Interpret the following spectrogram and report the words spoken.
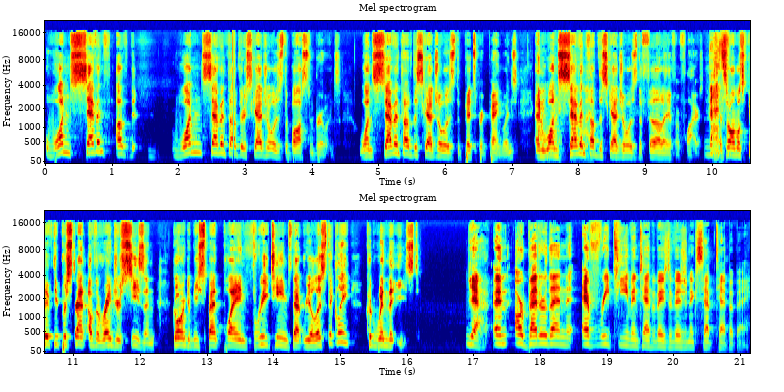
one seventh of the, one seventh of their schedule is the Boston Bruins. One seventh of the schedule is the Pittsburgh Penguins, and Oh one seventh God. of the schedule is the Philadelphia Flyers. That's- That's almost fifty percent of the Rangers' season going to be spent playing three teams that realistically could win the East. Yeah, and are better than every team in Tampa Bay's division except Tampa Bay.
